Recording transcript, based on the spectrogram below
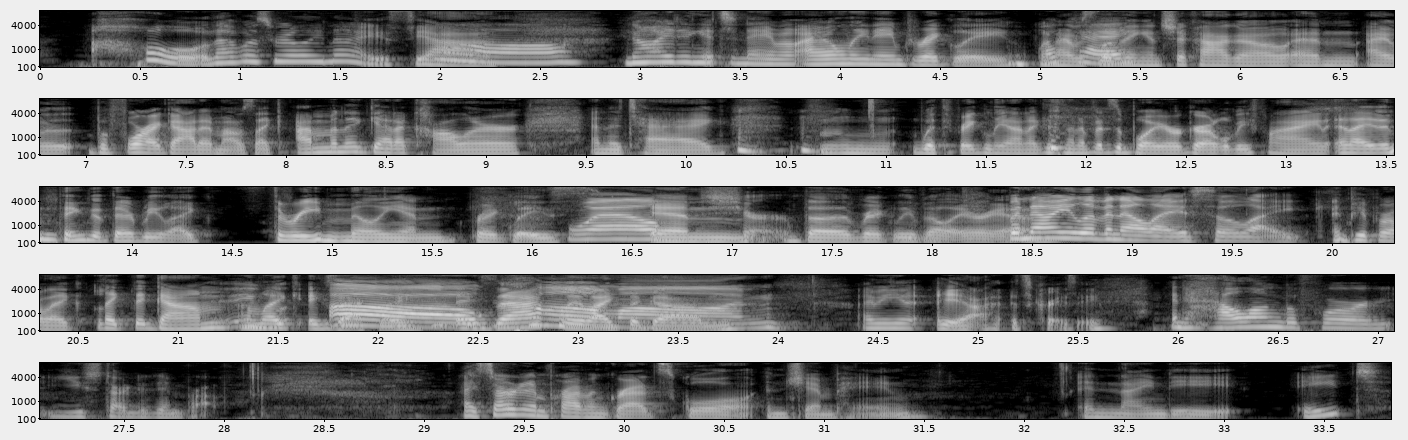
Oh, that was really nice. Yeah. Aw. No, I didn't get to name him. I only named Wrigley when I was living in Chicago, and I was before I got him. I was like, I'm gonna get a collar and a tag mm, with Wrigley on it, because then if it's a boy or a girl, it'll be fine. And I didn't think that there'd be like three million Wrigleys Well, in sure. the Wrigleyville area. But now you live in LA, so like and people are like, like the gum. I'm like, oh, exactly, Oh, exactly like the gum. on. I mean, yeah, it's crazy. And how long before you started improv? I started improv in grad school in Champaign in 98.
